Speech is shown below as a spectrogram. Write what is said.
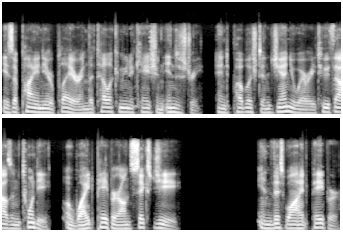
is a pioneer player in the telecommunication industry, and published in January 2020, a white paper on 6G. In this white paper,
